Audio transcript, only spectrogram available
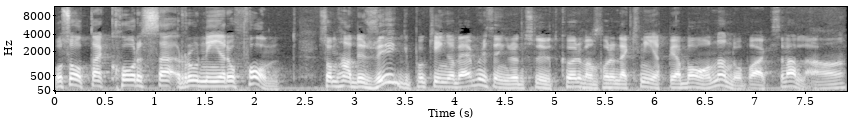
Och så åtta Corsa Ronero Font som hade rygg på King of Everything runt slutkurvan på den där knepiga banan då på Axevalla. Ja.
